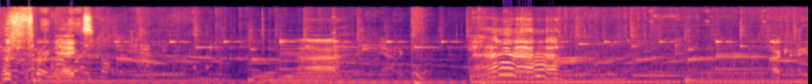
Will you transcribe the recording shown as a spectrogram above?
Throwing eggs. Uh, yeah. the- Ah! Okay.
